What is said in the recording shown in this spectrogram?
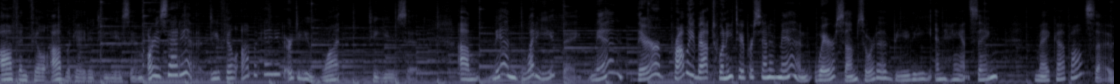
often feel obligated to use them? Or is that it? Do you feel obligated or do you want to use it? Um, men, what do you think? Men, there are probably about 22% of men wear some sort of beauty enhancing makeup, also,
